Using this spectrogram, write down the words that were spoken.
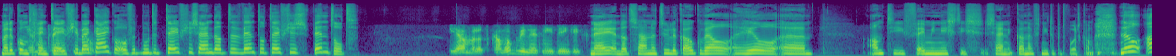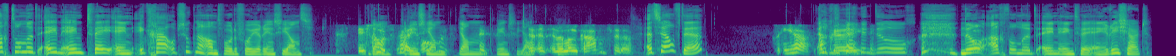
Maar er komt Ja, geen teefje bij kijken. Of het moet het teefje zijn dat de wentelteefjes wentelt. ja, maar dat kan ook weer net niet, denk ik. Nee, en dat zou natuurlijk ook wel heel eh, antifeministisch zijn. Ik kan even niet op het woord komen. 0800-1121. Ik ga op zoek naar antwoorden voor je, Rinse Jans. Is Jan, goed. Ja, Jan. Jan, Jan. En- en een leuke avond verder. Hetzelfde, hè? Ja, oké. Oké, doeg. 0800-1121. Richard.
